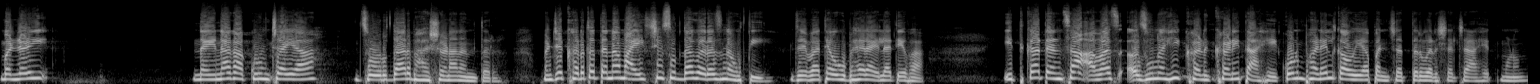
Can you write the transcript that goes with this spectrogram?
मंडळी नैना काकूंच्या या जोरदार भाषणानंतर म्हणजे खरं तर त्यांना माईकची सुद्धा गरज नव्हती जेव्हा त्या उभ्या राहिल्या तेव्हा. इतका त्यांचा आवाज अजूनही खणखणीत आहे. कोण म्हणेल का हो या पंच्याहत्तर वर्षाच्या आहेत म्हणून?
